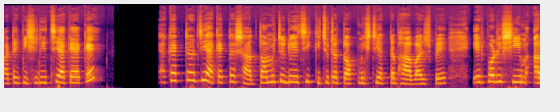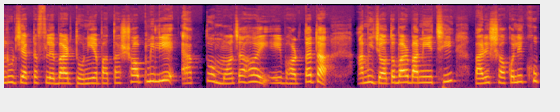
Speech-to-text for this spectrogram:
পাটায় পিষে নিচ্ছি একে একে। এক একটার যে এক একটা স্বাদ, টমেটো দিয়েছি, কিছুটা টক মিষ্টি, একটা ভাব আসবে। এরপরে শিম, আলুর যে একটা ফ্লেভার ধনিয়া পাতা, সব মিলিয়ে এত মজা হয় এই ভর্তাটা। আমি যতবার বানিয়েছি, বাড়ির সকলে খুব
